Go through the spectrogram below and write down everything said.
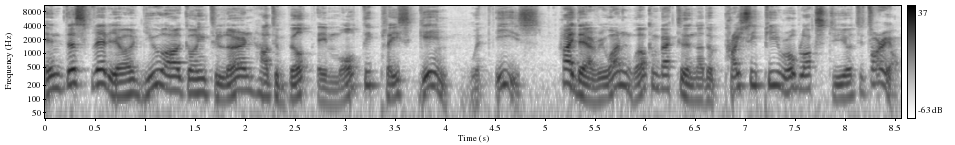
In this video, you are going to learn how to build a multi-place game with ease. Hi there everyone, welcome back to another PrizeCP Roblox Studio tutorial.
